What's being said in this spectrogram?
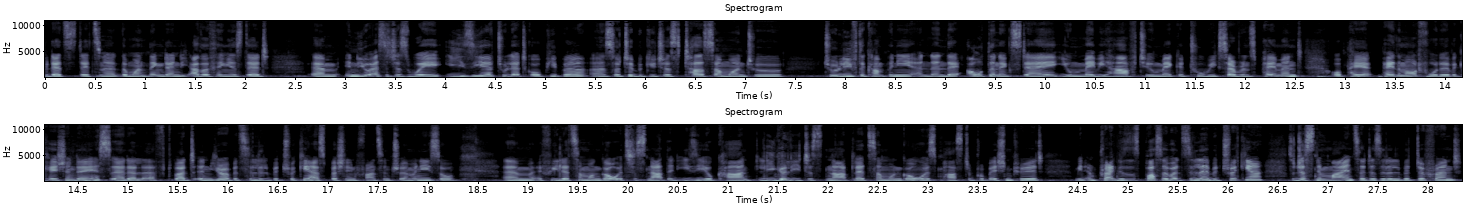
that's that's the one thing. Then the other thing is that um, in the US it's just way easier to let go people. Uh, so typically just tell someone to to leave the company and then they out the next day, you maybe have to make a two week severance payment or pay, pay them out for the vacation days uh, they left. But in Europe, it's a little bit trickier, especially in France and Germany. So um, if we let someone go, it's just not that easy. You can't legally just not let someone go as past the probation period. I mean, in practice, it's possible, but it's a little bit trickier. So just the mindset is a little bit different.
